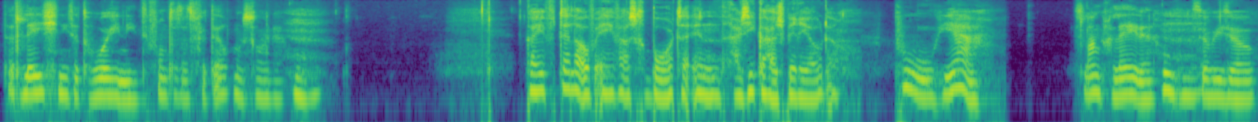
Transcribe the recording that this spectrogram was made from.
dat lees je niet, dat hoor je niet. Ik vond dat dat verteld moest worden. Mm. Kan je vertellen over Eva's geboorte en haar ziekenhuisperiode? Poeh, ja. Dat is lang geleden, mm sowieso.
